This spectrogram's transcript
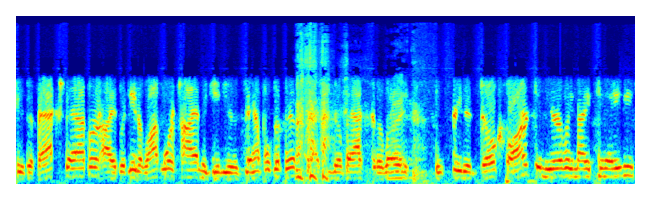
He's a backstabber. I would need a lot more time to give you examples of this. But I can go back to the way Right. he treated Bill Clark in the early 1980s,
